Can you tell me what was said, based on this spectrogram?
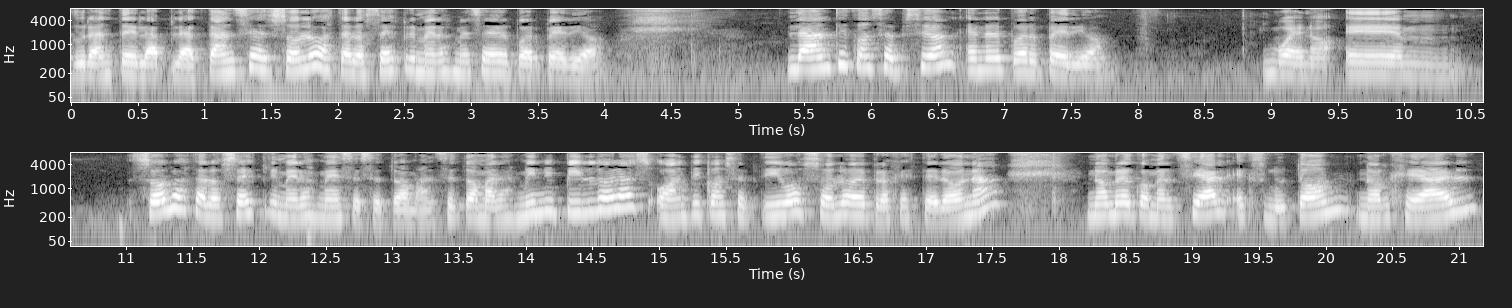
durante la lactancia es solo hasta los seis primeros meses del puerperio. La anticoncepción en el puerperio. Bueno, em, solo hasta los seis primeros meses se toman. Se toman las mini píldoras o anticonceptivos solo de progesterona, nombre comercial Exlutón, Norgeal,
